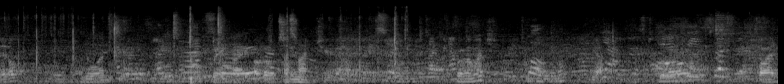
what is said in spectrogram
middle. One. Great I'll card. go That's fine. to your middle. For how much? But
